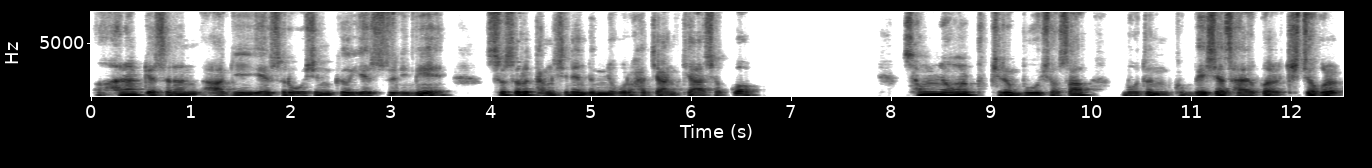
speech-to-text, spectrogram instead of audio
어, 하나님께서는 아기 예수로 오신 그 예수님이 스스로 당신의 능력으로 하지 않게 하셨고 성령을 기름 부으셔서 모든 그 메시아 사역을 기적을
